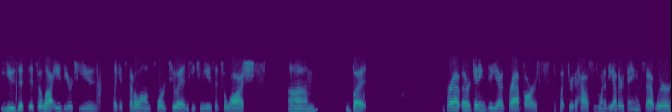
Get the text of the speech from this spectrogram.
use it. It's a lot easier to use. Like it's got a long cord to it and he can use it to wash. Um but grab or getting the uh, grab bars to put through the house is one of the other things that we're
